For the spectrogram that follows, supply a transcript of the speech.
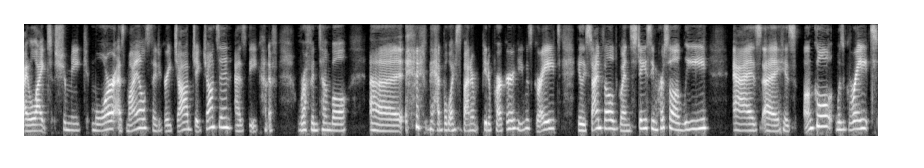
I liked Shameik Moore as Miles. They did a great job. Jake Johnson as the kind of rough and tumble uh, Bad Boy Spider Peter Parker. He was great. Hailee Steinfeld, Gwen Stacy, Mahershala Ali as uh, his uncle was great.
